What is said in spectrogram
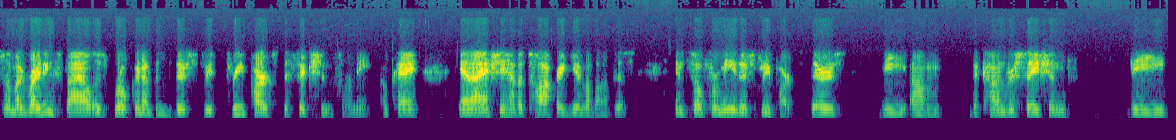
so my writing style is broken up into there's three three parts to fiction for me. Okay, and I actually have a talk I give about this. And so for me, there's three parts. There's the um, the conversations, the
